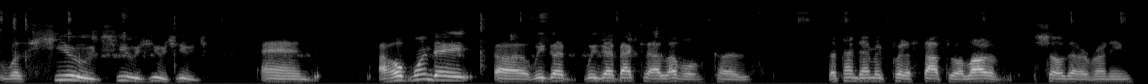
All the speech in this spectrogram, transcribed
was huge, huge, huge, huge, and I hope one day uh, we get we get back to that level because the pandemic put a stop to a lot of shows that are running,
